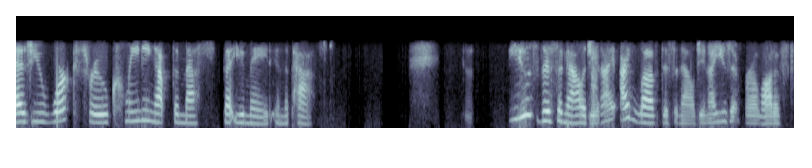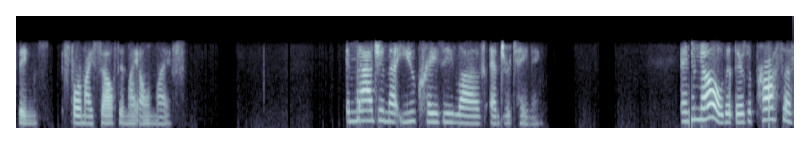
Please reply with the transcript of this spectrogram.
as you work through cleaning up the mess that you made in the past use this analogy, and I, I love this analogy, and I use it for a lot of things for myself in my own life. Imagine that you crazy love entertaining. And you know that there's a process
